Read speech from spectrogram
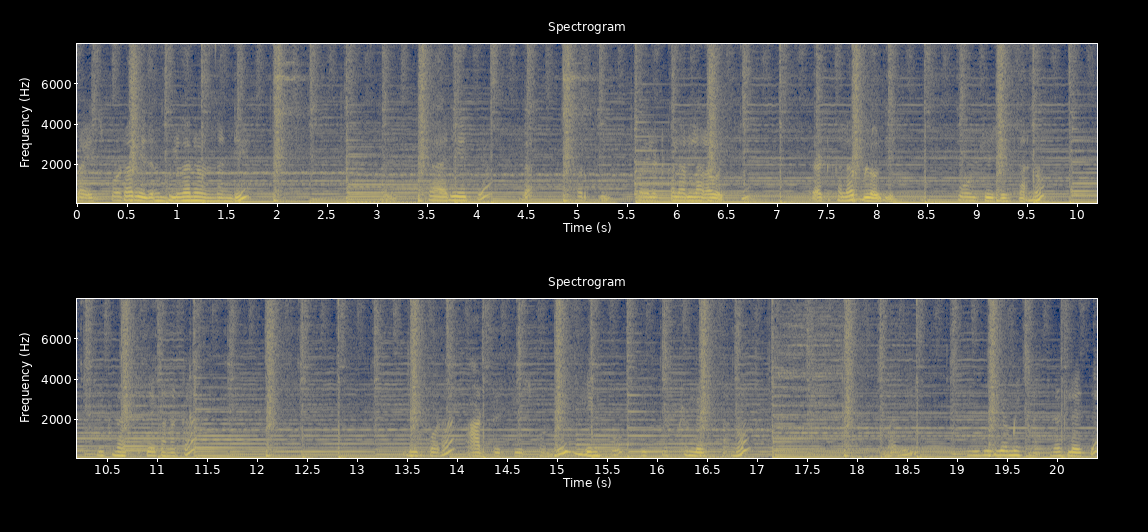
ప్రైస్ కూడా రీజనబుల్గానే ఉందండి. శారీ అయితే పర్పుల్ వైలెట్ కలర్లో అలా వచ్చి రెడ్ కలర్ బ్లౌజ్ ఫోల్డ్ చేసేసాను. మీకు నచ్చితే కనుక మీరు కూడా ఆర్డర్ చేసుకోండి. లింక్ డిస్క్రిప్షన్లో ఇస్తాను. మరి ఈ వీడియో మీకు నచ్చినట్లయితే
